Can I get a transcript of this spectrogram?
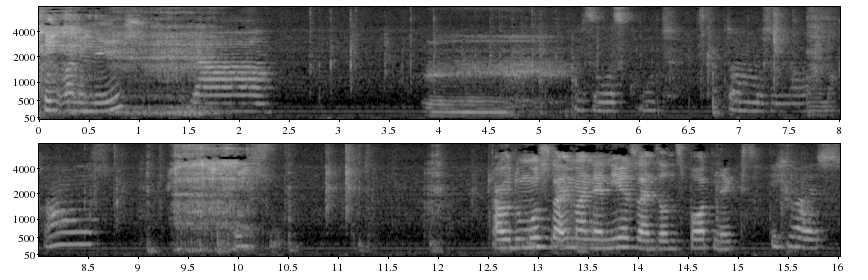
Trink mal eine Milch. Ja. Wieso ist gut? Dann muss ich noch mal raus. Und zu. Aber du musst da immer in der Nähe sein, sonst spawnt nix. Ich weiß.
